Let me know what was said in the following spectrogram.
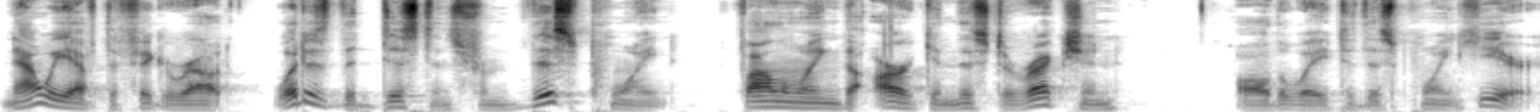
Now we have to figure out what is the distance from this point following the arc in this direction all the way to this point here.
